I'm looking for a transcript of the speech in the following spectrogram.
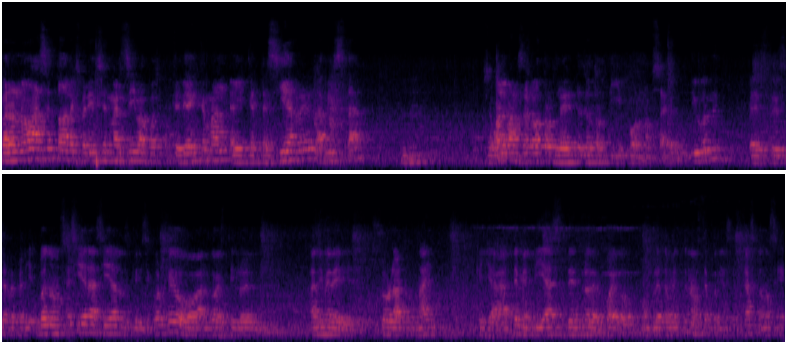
Pero no hace toda la experiencia inmersiva, pues, porque bien que mal, el que te cierre la vista, Ujú. Pues igual van a ser otros lentes de otro tipo, no sé. Igual este, se refería, bueno, no sé si era así a los que dice Jorge o algo estilo el anime de Sword Art Online, que ya te metías dentro del juego completamente, no te ponías el casco, no sé,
